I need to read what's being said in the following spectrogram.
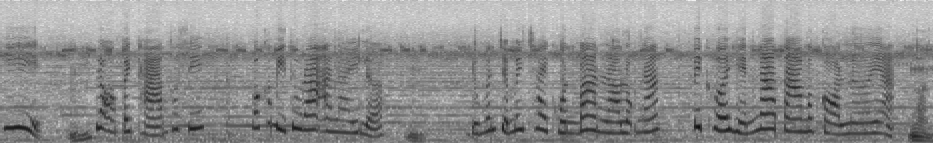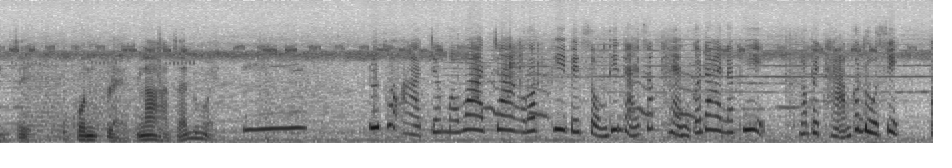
พี่อืม เราออกไปถามเขาสิว่าเขามีธุระอะไรเหรออม ดูมันจะไม่ใช่คนบ้านเราหรอกนะ ไม่เคยเห็นหน้าตามาก่อนเลยอะ่ะนั่นสิ คนแปลกหน้าซะด้วยเอ๊ะห รือเขาอาจจะมาว่าจ้างรถพี่ไปส่งที่ไหนสักแห่งก็ได้นะพี่ลองไปถามก็ดูสิไป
